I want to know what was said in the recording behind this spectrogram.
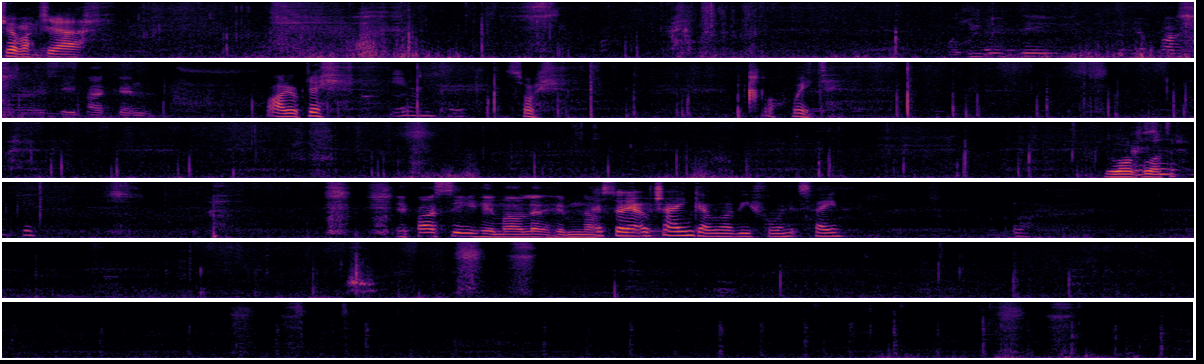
İşe bak ya. Was you with the your partner? See if I can. Are you okay? Yeah, I'm good. Sorry. Oh wait. You want water? If I see him, I'll let him know. Uh, sorry, I'll try and give him a wee phone. It's fine.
